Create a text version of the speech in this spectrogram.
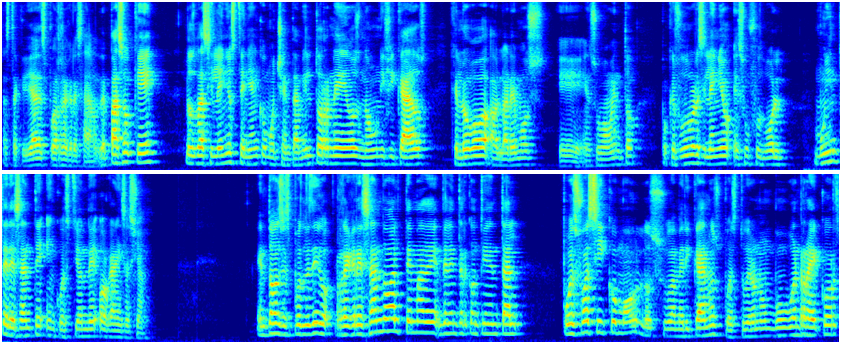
hasta que ya después regresaron. De paso que los brasileños tenían como 80.000 torneos no unificados, que luego hablaremos eh, en su momento, porque el fútbol brasileño es un fútbol muy interesante en cuestión de organización. Entonces, pues les digo, regresando al tema de, la Intercontinental, pues fue así como los sudamericanos pues tuvieron un muy buen récord,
